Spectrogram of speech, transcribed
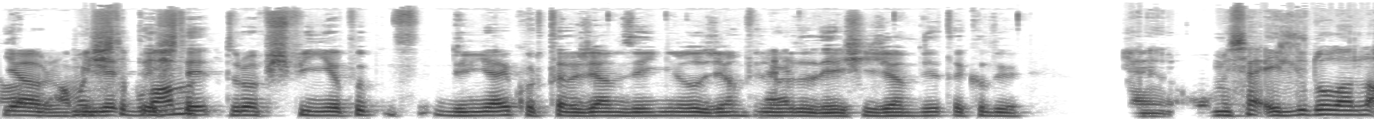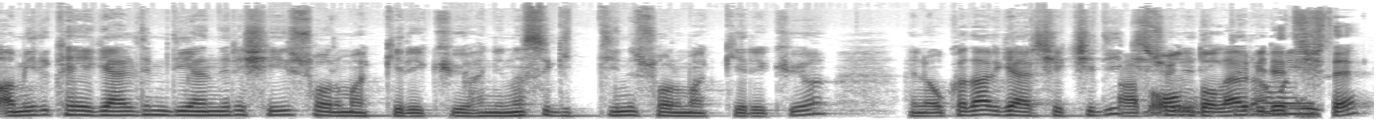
Tabii yavrum Ama işte işte dropshipping yapıp dünyayı kurtaracağım, zengin olacağım, Florida'da yaşayacağım diye takılıyor. Yani o mesela 50 dolarla Amerika'ya geldim diyenlere şeyi sormak gerekiyor. Hani nasıl gittiğini sormak gerekiyor. Hani o kadar gerçekçi değil Abi ki 10 dolar söyledikleri ama bilet işte.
